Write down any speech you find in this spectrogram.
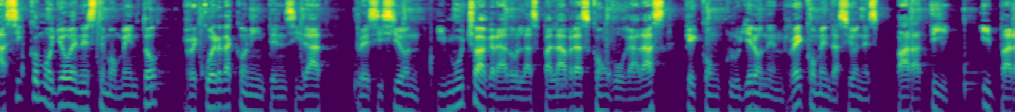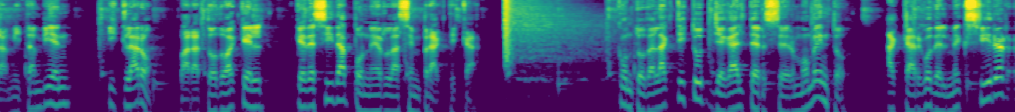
así como yo en este momento, recuerda con intensidad precisión y mucho agrado las palabras conjugadas que concluyeron en recomendaciones para ti y para mí también, y claro, para todo aquel que decida ponerlas en práctica. Con toda la actitud llega el tercer momento, a cargo del Mexfeeder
